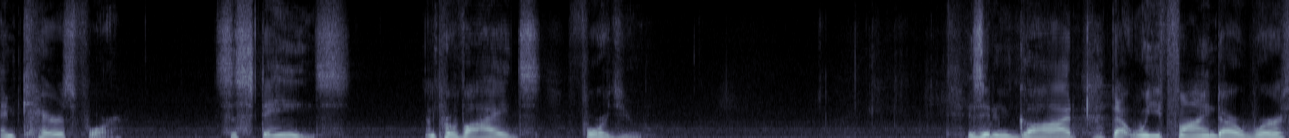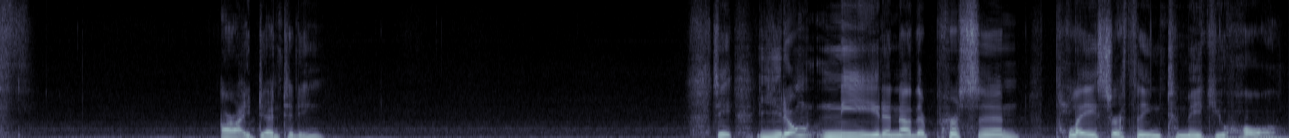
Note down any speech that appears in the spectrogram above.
and cares for, sustains, and provides for you? Is it in God that we find our worth, our identity? See, you don't need another person, place, or thing to make you whole.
